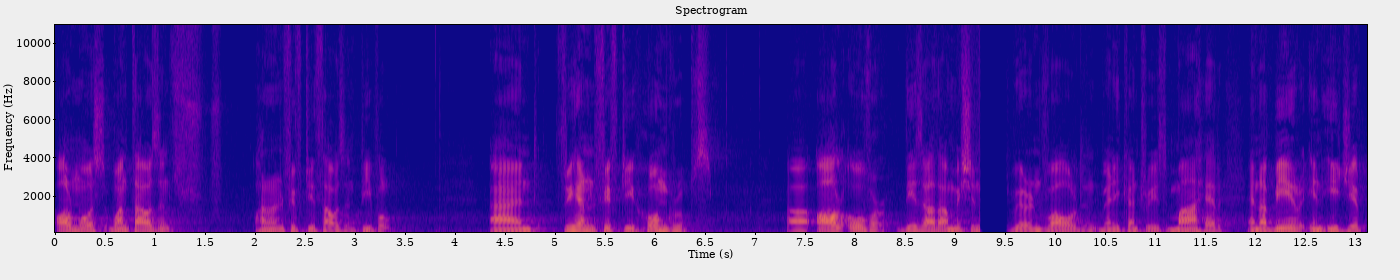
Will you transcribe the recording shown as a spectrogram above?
almost 150,000 people and 350 home groups uh, all over. These are the missionaries. We are involved in many countries. Maher and Abir in Egypt.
